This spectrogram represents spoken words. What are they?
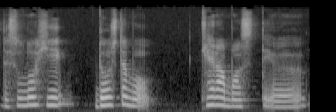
でその日どうしてもケラマスっていう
